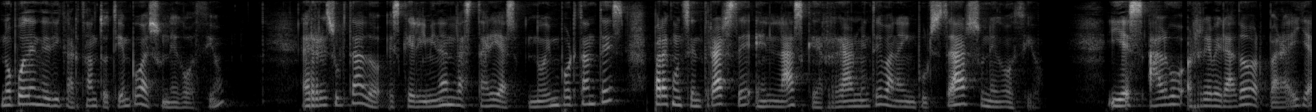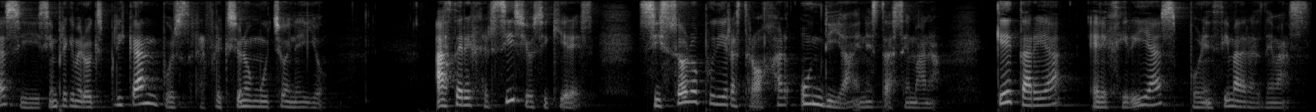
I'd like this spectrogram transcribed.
no pueden dedicar tanto tiempo a su negocio. El resultado es que eliminan las tareas no importantes para concentrarse en las que realmente van a impulsar su negocio. Y es algo revelador para ellas y siempre que me lo explican, pues reflexiono mucho en ello. Hacer ejercicio si quieres. Si solo pudieras trabajar un día en esta semana, ¿qué tarea elegirías por encima de las demás.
